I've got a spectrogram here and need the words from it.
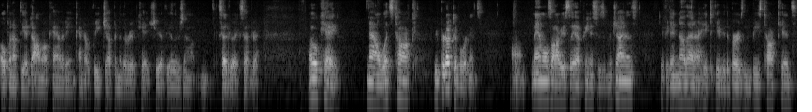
open up the abdominal cavity and kind of reach up into the rib cage to get the others out, etc., etc. Okay, now let's talk reproductive organs. Um, mammals obviously have penises and vaginas. If you didn't know that, I hate to give you the birds and the bees talk, kids.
